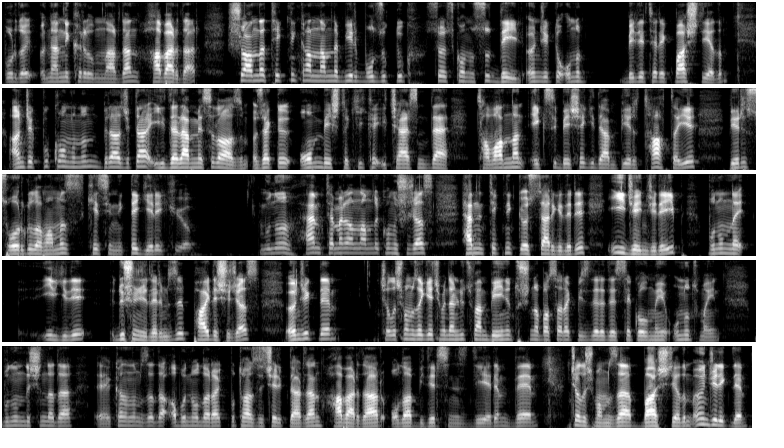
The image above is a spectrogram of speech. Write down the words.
burada önemli kırılımlardan haberdar. Şu anda teknik anlamda bir bozukluk söz konusu değil. Öncelikle onu belirterek başlayalım. Ancak bu konunun birazcık daha iyidelenmesi lazım. Özellikle 15 dakika içerisinde tavandan eksi 5'e giden bir tahtayı bir sorgulamamız kesinlikle gerekiyor. Bunu hem temel anlamda konuşacağız hem de teknik göstergeleri iyice inceleyip bununla ilgili düşüncelerimizi paylaşacağız. Öncelikle çalışmamıza geçmeden lütfen beğeni tuşuna basarak bizlere destek olmayı unutmayın. Bunun dışında da e, kanalımıza da abone olarak bu tarz içeriklerden haberdar olabilirsiniz diyelim ve çalışmamıza başlayalım. Öncelikle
